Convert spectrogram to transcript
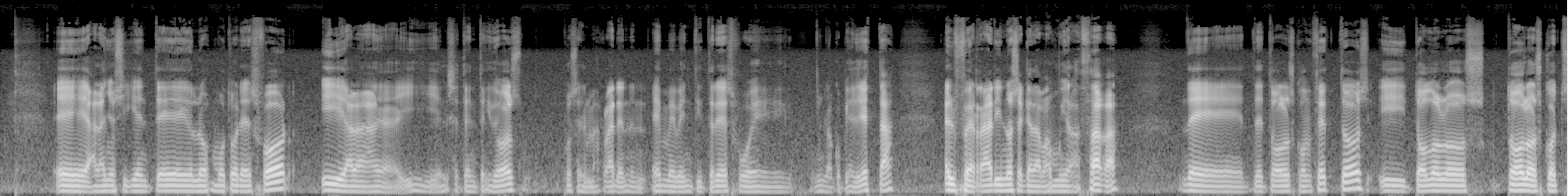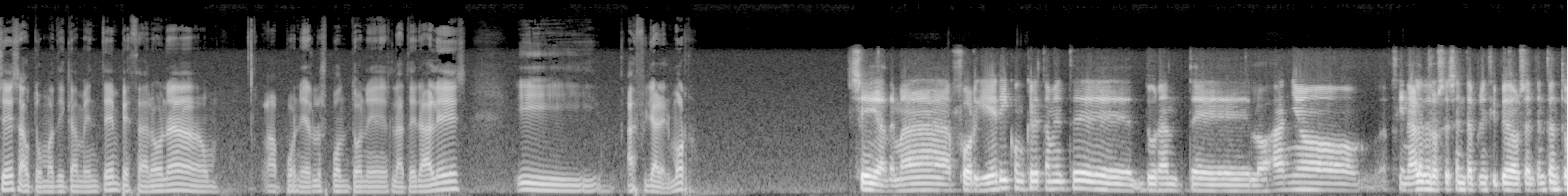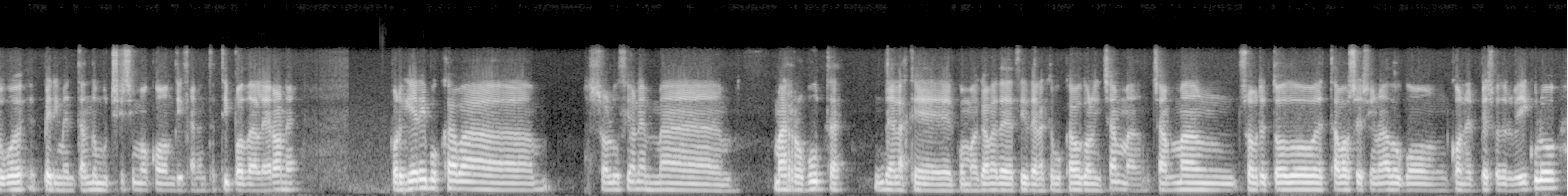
eh, al año siguiente los motores Ford y, y el 72, pues el McLaren M23 fue una copia directa. El Ferrari no se quedaba muy a la zaga de, todos los conceptos y todos los, todos los coches automáticamente empezaron a, a poner los pontones laterales y afilar el morro. Sí, además Forghieri concretamente durante los años finales de los 60, principios de los 70 estuvo experimentando muchísimo con diferentes tipos de alerones. Forghieri buscaba soluciones más, más robustas de las que, como acabas de decir, de las que buscaba con el Chapman. Chapman, sobre todo, estaba obsesionado con, el peso del vehículo.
